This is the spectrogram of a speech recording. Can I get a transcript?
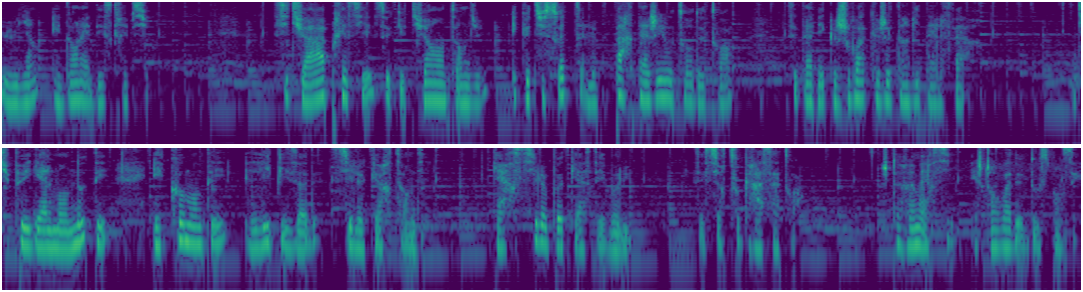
Le lien est dans la description. Si tu as apprécié ce que tu as entendu et que tu souhaites le partager autour de toi, c'est avec joie que je t'invite à le faire. Tu peux également noter et commenter l'épisode si le cœur t'en dit. Car si le podcast évolue, c'est surtout grâce à toi. Je te remercie et je t'envoie de douces pensées.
